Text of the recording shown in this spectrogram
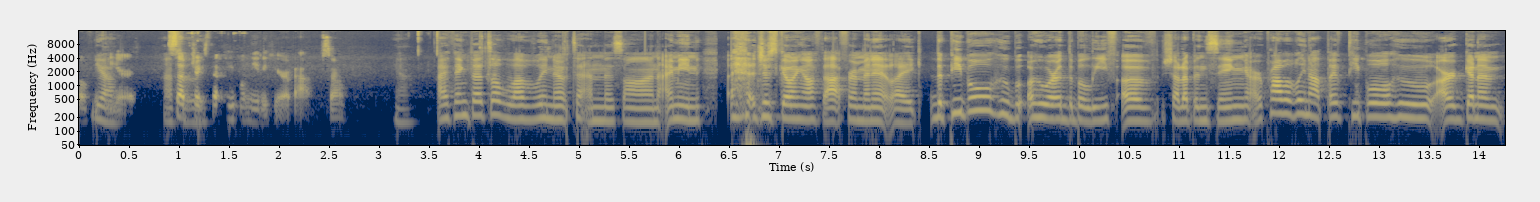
over Yeah. the years. subjects that people need to hear about. So yeah. I think that's a lovely note to end this on. I mean, just going off that for a minute, like the people who who are the belief of shut up and sing are probably not the people who are going to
